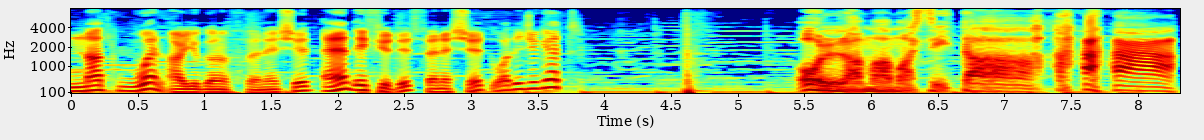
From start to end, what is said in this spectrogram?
not when are you gonna finish it. And if you did finish it, what did you get? Hola, mamacita!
